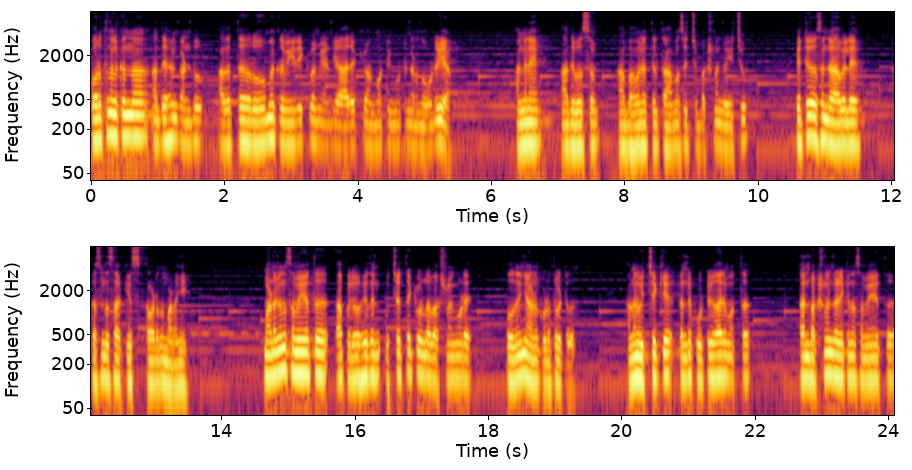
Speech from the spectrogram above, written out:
പുറത്ത് നിൽക്കുന്ന അദ്ദേഹം കണ്ടു. അകത്ത് റൂം ക്രമീകരിക്കുവാൻ വേണ്ടി ആരൊക്കെയോ അങ്ങോട്ടും ഇങ്ങോട്ടും കിടന്ന് ഓടുകയാണ്. അങ്ങനെ ആ ദിവസം ആ ഭവനത്തിൽ താമസിച്ചു ഭക്ഷണം കഴിച്ചു. പിറ്റേ ദിവസം രാവിലെ കസന്ത സാക്കീസ് അവിടെ നിന്ന് മടങ്ങി. മടങ്ങുന്ന സമയത്ത് ആ പുരോഹിതൻ ഉച്ചത്തേക്കുള്ള ഭക്ഷണം കൂടെ പൊതിഞ്ഞാണ് കൊടുത്തുവിട്ടത് അങ്ങനെ ഉച്ചയ്ക്ക് തന്റെ കൂട്ടുകാരുമൊത്ത് താൻ ഭക്ഷണം കഴിക്കുന്ന സമയത്ത്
